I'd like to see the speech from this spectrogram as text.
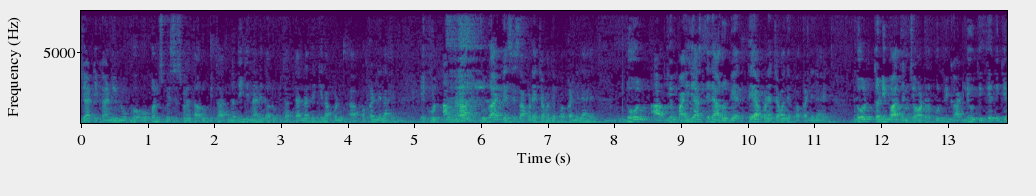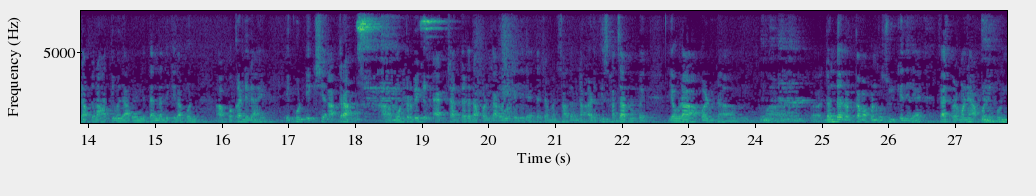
ज्या ठिकाणी लोक ओपन स्पेसेसमध्ये दारू पितात नदी किनारी दारू पितात त्यांना देखील आपण पकडलेलं आहे. एकूण अकरा जुगार केसेस आपण याच्यामध्ये पकडलेले आहेत. दोन जे पाहिजे असलेले आरोपी आहेत ते आपण याच्यामध्ये पकडलेले आहेत. दोन तडीपा त्यांची ऑर्डर पूर्वी काढली होती ते देखील आपल्याला हातीमध्ये आढळले त्यांना देखील आपण पकडलेले आहे. एकूण एकशे अकरा मोटर व्हेकल ऍक्टच्या अंतर्गत आपण कारवाई केलेली आहे. त्याच्यामध्ये साधारणतः अडतीस हजार रुपये एवढा आपण दंड रक्कम आपण वसूल केलेली आहे. त्याचप्रमाणे आपण एकूण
